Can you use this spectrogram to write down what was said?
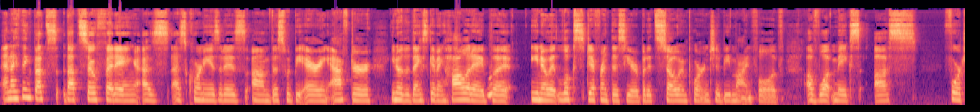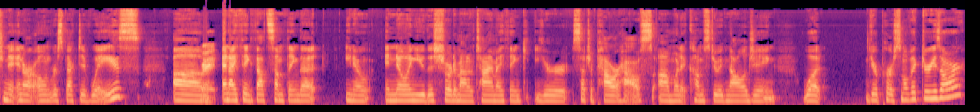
And I think that's that's so fitting as as corny as it is. Um, this would be airing after you know the Thanksgiving holiday, but you know, it looks different this year, but it's so important to be mindful of of what makes us fortunate in our own respective ways. Um, right. And I think that's something that you know, in knowing you this short amount of time, I think you're such a powerhouse um, when it comes to acknowledging what your personal victories are.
